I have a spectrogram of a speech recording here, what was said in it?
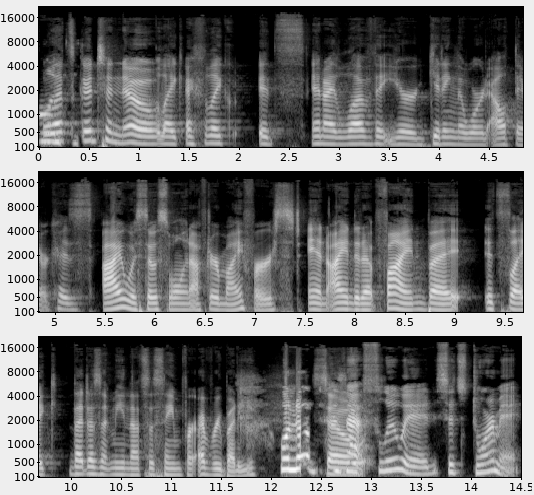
Well, that's good to know. Like I feel like it's and I love that you're getting the word out there because I was so swollen after my first and I ended up fine, but it's like that doesn't mean that's the same for everybody. Well, no, so, because that fluid sits dormant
